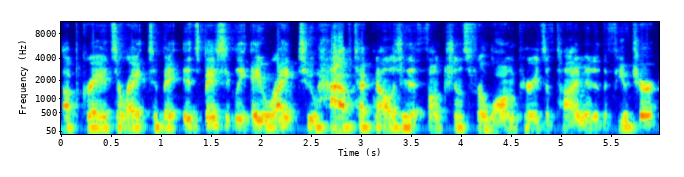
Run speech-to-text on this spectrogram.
upgrades, a right to. Ba- it's basically a right to have technology that functions for long periods of time into the future,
